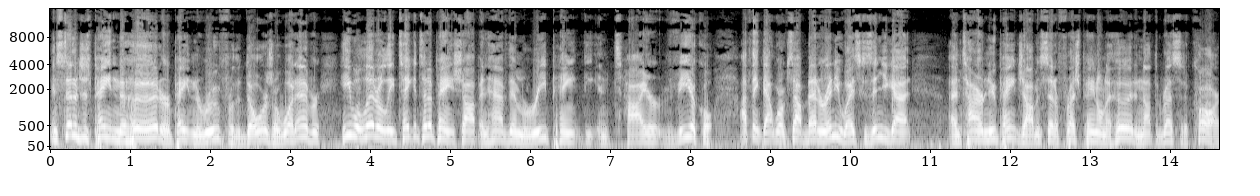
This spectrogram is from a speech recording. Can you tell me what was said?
Instead of just painting the hood or painting the roof or the doors or whatever, he will literally take it to the paint shop and have them repaint the entire vehicle. I think that works out better anyways because then you got an entire new paint job instead of fresh paint on the hood and not the rest of the car.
